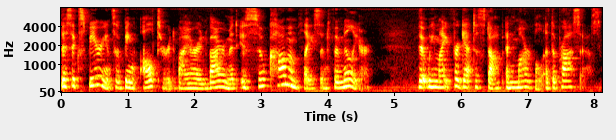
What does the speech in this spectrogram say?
This experience of being altered by our environment is so commonplace and familiar that we might forget to stop and marvel at the process.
